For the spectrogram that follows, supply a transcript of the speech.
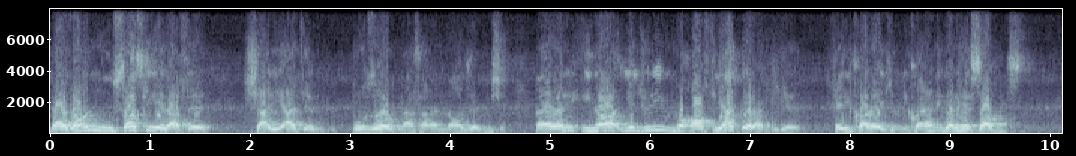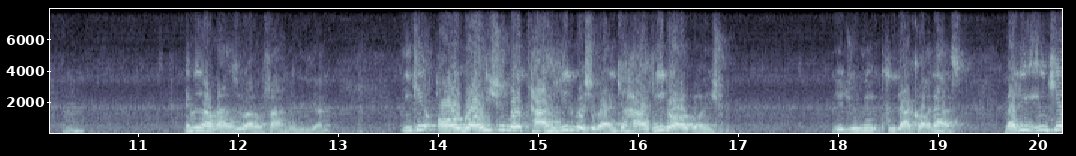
در زمان موساست که یه دفعه شریعت بزرگ مثلا نازل میشه. بنابراین اینا یه جوری معافیت دارن دیگه. خیلی کارهایی که می‌کنن انگار حساب نیست. نمی‌دونم منظورم فهمیدید یا نه. اینکه آگاهیشون باید تغییر بشه برای اینکه حقیر آگاهیشون. یه جور کودکانه است. ولی اینکه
